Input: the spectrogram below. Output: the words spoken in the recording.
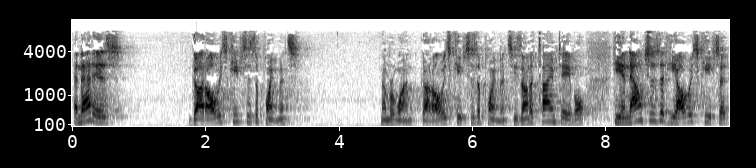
And that is, God always keeps his appointments. Number one, God always keeps his appointments. He's on a timetable. He announces it. He always keeps it.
